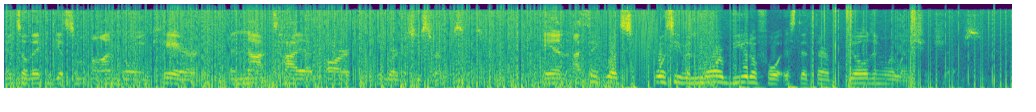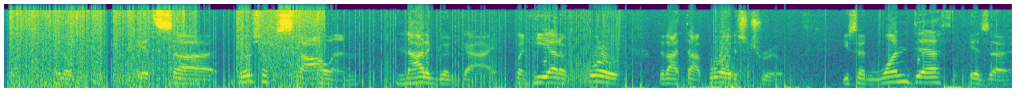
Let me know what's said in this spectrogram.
until they can get some ongoing care and not tie up our emergency services. And I think what's what's even more beautiful is that they're building relationships. You know, it's uh, Joseph Stalin, not a good guy, but he had a quote that I thought, boy, is true. He said, "One death is a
